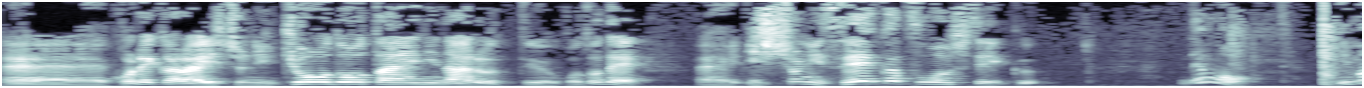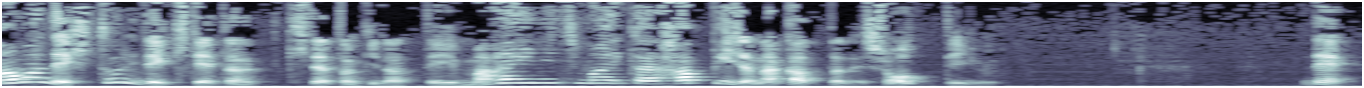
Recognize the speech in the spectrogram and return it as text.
えー、これから一緒に共同体になるっていうことで、えー、一緒に生活をしていく。でも、今まで一人で来てた、来た時だって、毎日毎回ハッピーじゃなかったでしょっていう。で、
